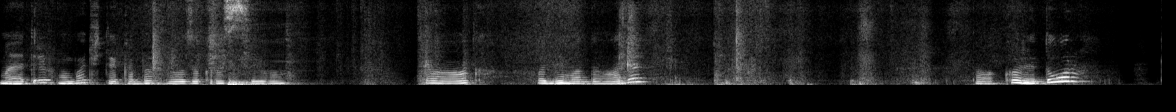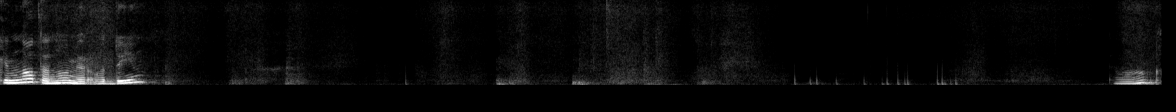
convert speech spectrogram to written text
метрів. Ви бачите, яка берлоза красива. Так, ходімо далі. Так, коридор. Кімната номер один. Так.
